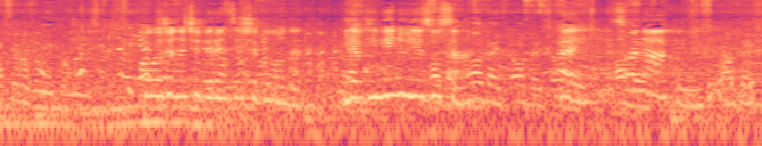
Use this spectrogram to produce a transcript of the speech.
Raczej rozumiem to. Położę na ciebie ręce i się pomodlę. Ja w imieniu Jezusa. Odejdź, odejdź, odejdź. Hej, cwaniaku. Odejdź.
